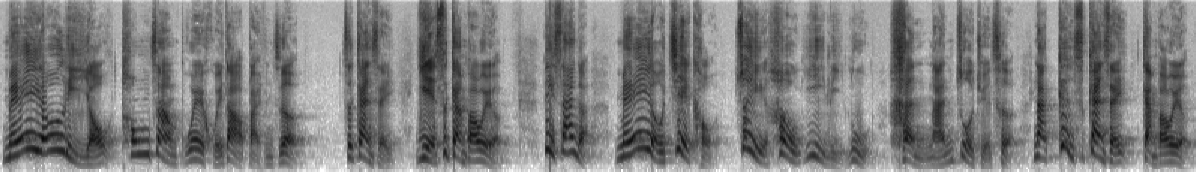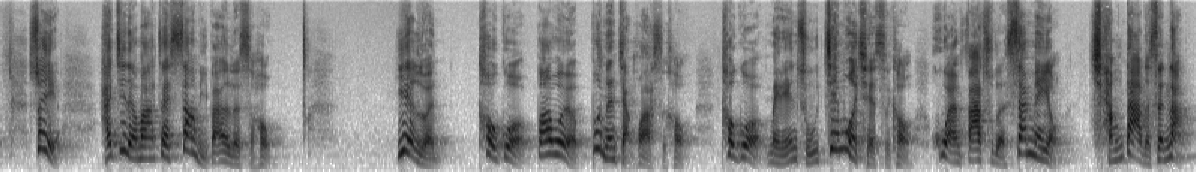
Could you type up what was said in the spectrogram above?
没有理由通胀不会回到百分之二，这干谁？也是干鲍威尔。第三个，没有借口，最后一里路很难做决策，那更是干谁？干鲍威尔。所以还记得吗？在上礼拜二的时候，耶伦。透过鲍威尔不能讲话的时候，透过美联储缄默期的时候，忽然发出了三没有强大的声浪，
